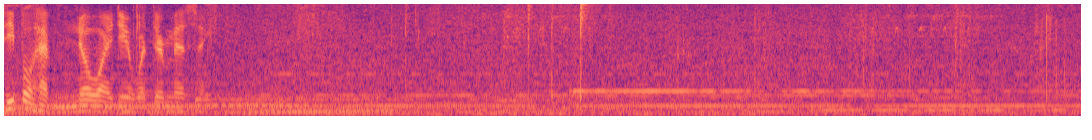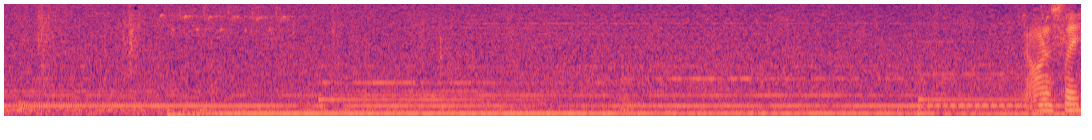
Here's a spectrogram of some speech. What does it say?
People have no idea what they're missing. Honestly,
